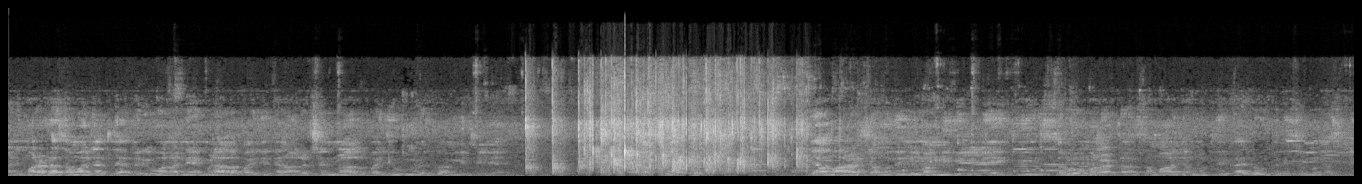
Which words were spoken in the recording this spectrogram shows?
आणि मराठा समाजातल्या गरिबांना न्याय मिळाला पाहिजे त्यांना आरक्षण मिळालं पाहिजे ही उमेदच आम्ही घेतलेली आहे. या महाराष्ट्रामध्ये ही मागणी केलेली आहे की सर्व मराठा समाजामध्ये काय लोक तरी श्रीमंत असले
